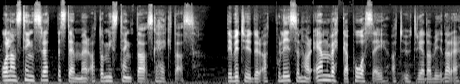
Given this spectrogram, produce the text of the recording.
Ålands tingsrätt bestämmer att de misstänkta ska häktas. Det betyder att polisen har en vecka på sig att utreda vidare.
